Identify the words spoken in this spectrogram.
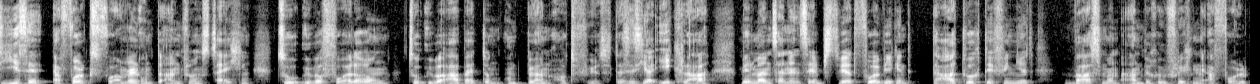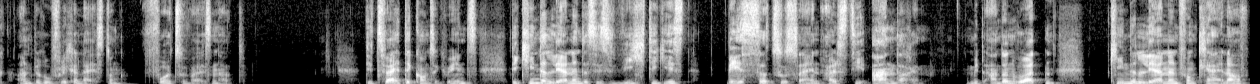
diese Erfolgsformel unter Anführungszeichen zu Überforderung, zu Überarbeitung und Burnout führt. Das ist ja eh klar, wenn man seinen Selbstwert vorwiegend dadurch definiert, was man an beruflichen Erfolg, an beruflicher Leistung vorzuweisen hat. Die zweite Konsequenz, die Kinder lernen, dass es wichtig ist, besser zu sein als die anderen. Mit anderen Worten, Kinder lernen von klein auf,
